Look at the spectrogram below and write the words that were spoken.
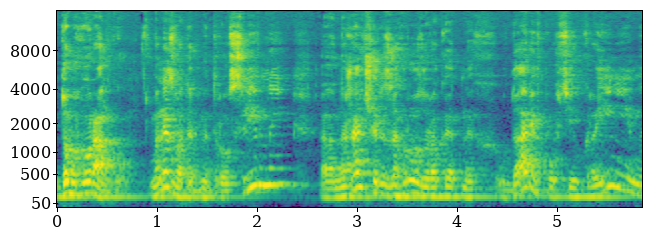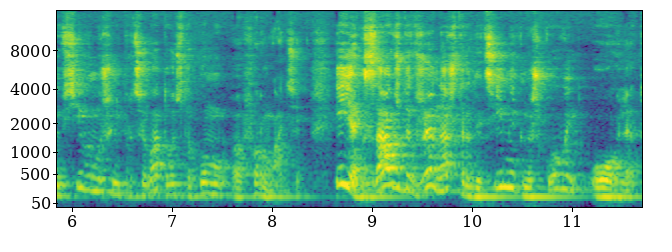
Доброго ранку. Мене звати Дмитро Слівний. Е, На жаль, через загрозу ракетних ударів по всій Україні ми всі вимушені працювати ось в такому е, форматі. І як завжди, вже наш традиційний книжковий огляд.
